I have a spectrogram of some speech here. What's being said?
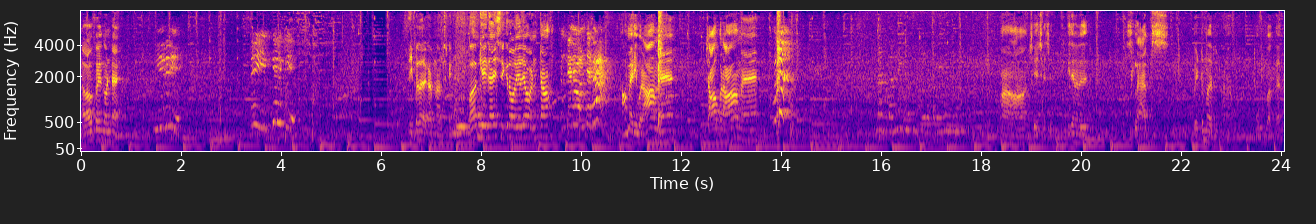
நான் லவ் ஃபைலுக்கு வந்துட்டேன். இரு. ஏய் எங்க இருக்கு. இப்போ தான் ரெக்கார்ட் பண்ண வச்சிருக்கேன் ஓகே காய் சீக்கிரம் வழியிலேயே வந்துட்டான். ஆமை. அடி போகிற ஆமை. சாப்பிட்ற ஆமை ஆ சரி சரி சரி. இது என்னது? ஸ்லாப்ஸ் பெட்டு மாதிரி இருக்கானா டக்குன்னு பார்க்க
